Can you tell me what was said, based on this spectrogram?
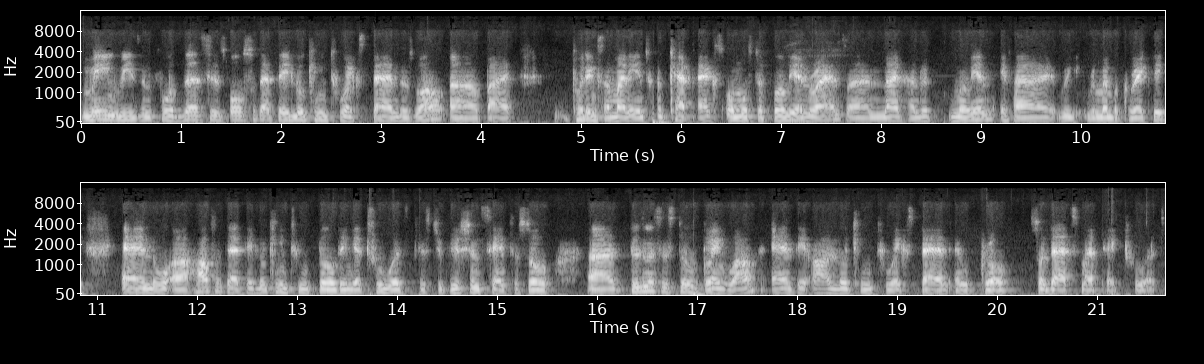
main reason for this is also that they're looking to expand as well by putting some money into CapEx, almost a billion rands, uh, 900 million, if I re- remember correctly. And uh, half of that, they're looking to building a Truworths distribution center. So uh, business is still going well, and they are looking to expand and grow. So that's my pick, Truworths.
